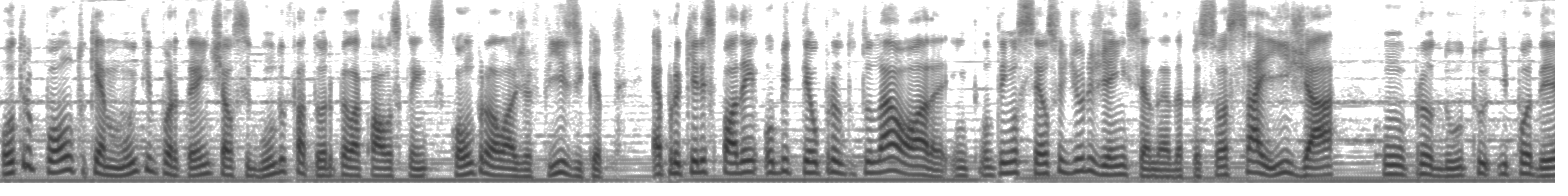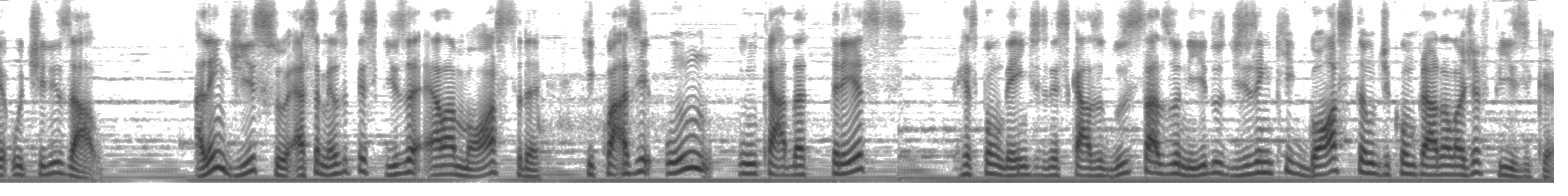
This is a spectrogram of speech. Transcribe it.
Outro ponto que é muito importante, é o segundo fator pela qual os clientes compram na loja física, é porque eles podem obter o produto na hora. Então tem o senso de urgência, né, da pessoa sair já com o produto e poder utilizá-lo. Além disso, essa mesma pesquisa ela mostra que quase um em cada três respondentes, nesse caso dos Estados Unidos, dizem que gostam de comprar na loja física,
